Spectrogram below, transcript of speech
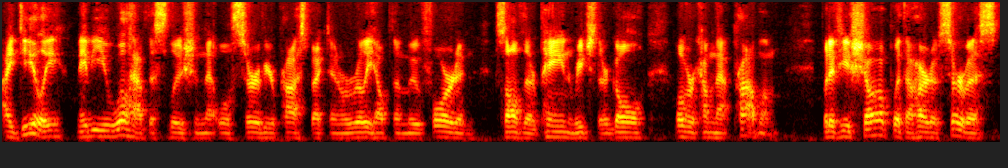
ideally, maybe you will have the solution that will serve your prospect and will really help them move forward and solve their pain, reach their goal, overcome that problem. But if you show up with a heart of service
